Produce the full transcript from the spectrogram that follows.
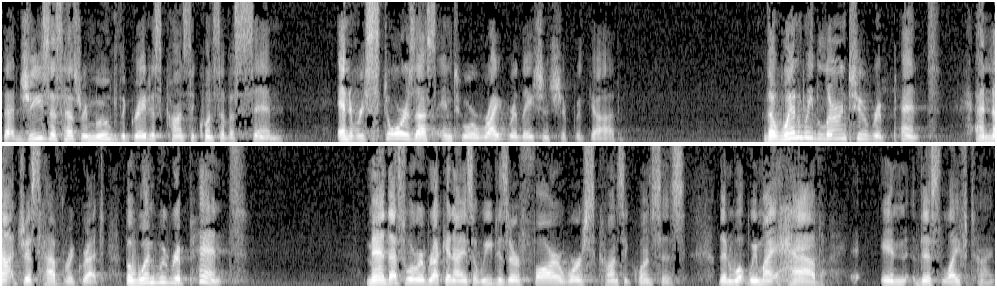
that Jesus has removed the greatest consequence of a sin and it restores us into a right relationship with God. That when we learn to repent and not just have regret, but when we repent, man, that's where we recognize that we deserve far worse consequences than what we might have in this lifetime.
